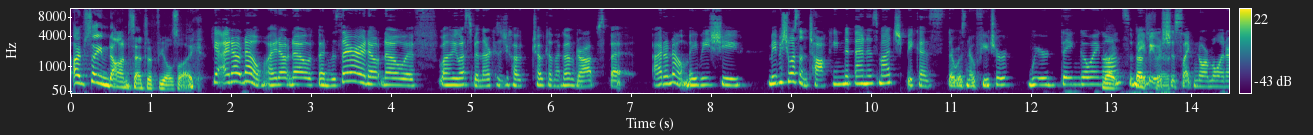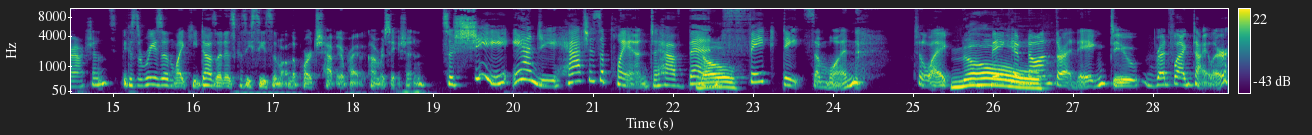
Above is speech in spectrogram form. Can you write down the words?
I'm saying nonsense. It feels like. yeah, I don't know. I don't know if Ben was there. I don't know if, well, he must have been there because he cho- choked on the gumdrops, but I don't know. Maybe she, maybe she wasn't talking to Ben as much because there was no future weird thing going on. Right, So that's maybe it was fair. just like normal interactions. Because the reason like he does it is because he sees them on the porch having a private conversation. So she, Angie, hatches a plan to have Ben No. fake date someone to like No. make him non-threatening to red flag Tyler.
